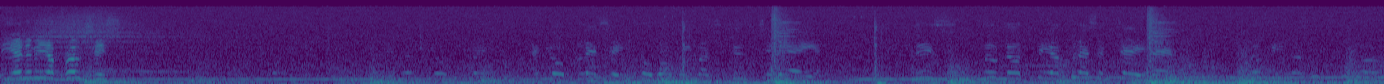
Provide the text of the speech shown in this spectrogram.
The enemy approaches. and your blessing for what we must do today. This will not be a pleasant day, men. But we must be strong.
